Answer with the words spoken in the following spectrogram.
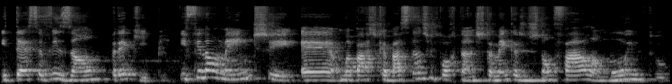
e ter essa visão para a equipe. E, finalmente, é uma parte que é bastante importante também, que a gente não fala muito,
